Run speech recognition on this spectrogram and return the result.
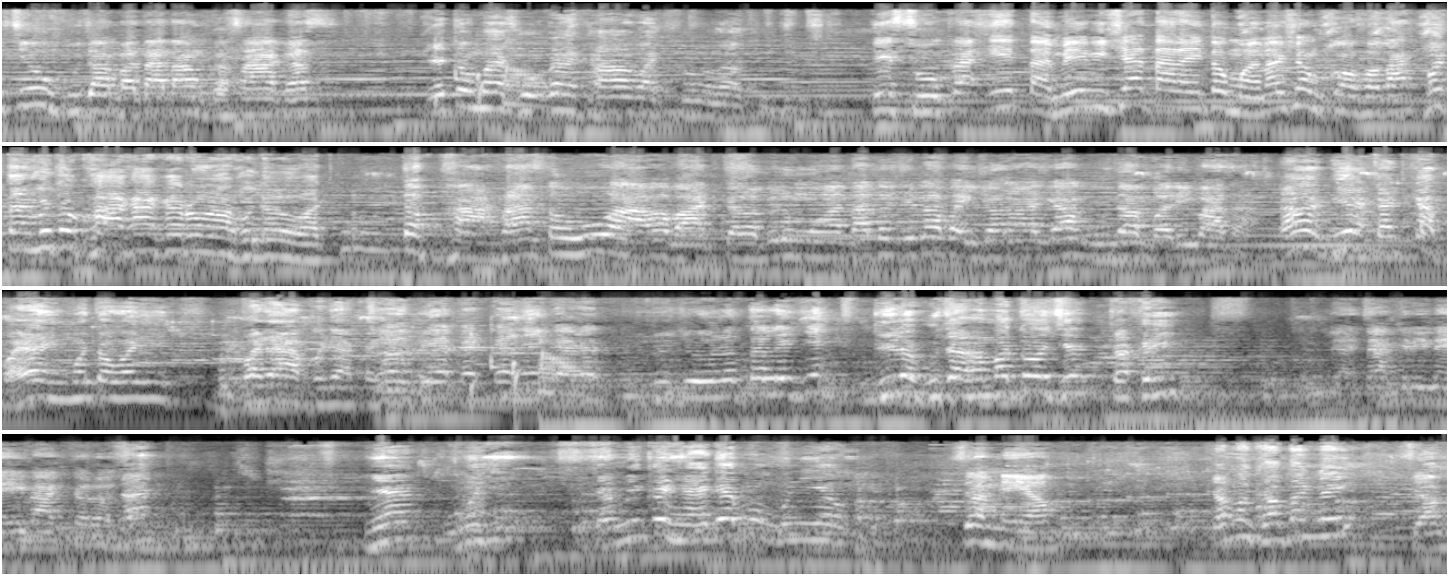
એ કેવું ગુજા બતાતા આમ ઘસા ઘસ એ તો મારા છોકરાને ખાવા વાત કરો તે છોકરા એ તમે વિચારતા નહીં તો મને શું કહો છો તમે તો ખા ખા કરો ના બધા વાત કરો. તો ફાફડા તો હું આવે વાત કરો પેલું મોંધા તો કેટલા પૈસા ના છે ગુદા ભરી પાછા. હા બે કટકા ભયા હિંમત તો વળી ભર્યા ભર્યા કરી બે કટકા નહીં કાકા બીજું જેવું નતો લઈ જાય કિલો ગુજા હમતો છે ચકરી? લે, ચાકરી નહીં વાત કરો છો ને ઉમજી કઈ હેડ્યા પણ નહીં આવું. ચમ નહીં આવ? તમને ખબર નહીં? ચમ.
